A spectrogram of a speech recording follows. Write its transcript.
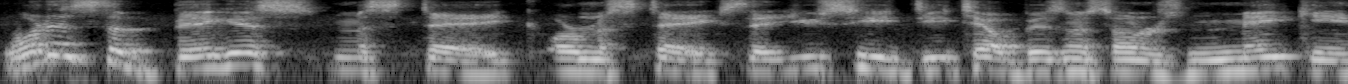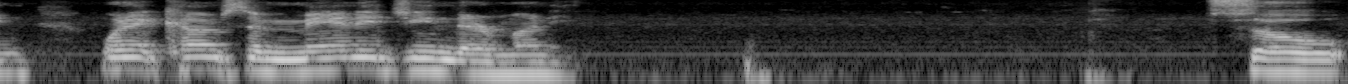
what is the biggest mistake or mistakes that you see detail business owners making when it comes to managing their money? So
